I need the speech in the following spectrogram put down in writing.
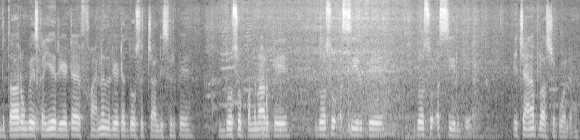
बता रहा हूँ कि इसका ये रेट है फ़ाइनल रेट है दो सौ चालीस रुपये, दो सौ पंद्रह रुपये, दो सौ अस्सी रुपये, दो सौ अस्सी रुपये। ये चाइना प्लास्टिक वाला है।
